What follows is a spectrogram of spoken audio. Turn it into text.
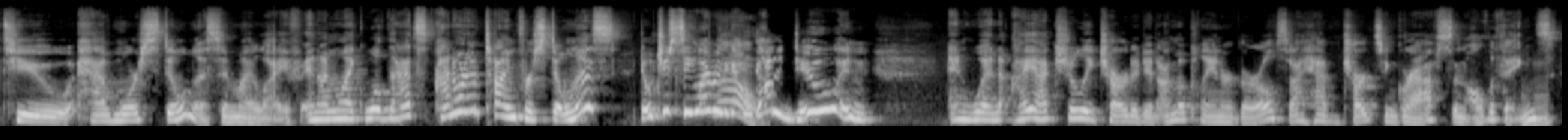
to have more stillness in my life. And I'm like, well, that's I don't have time for stillness. Don't you see everything no. I've got to do? And and when I actually charted it, I'm a planner girl, so I have charts and graphs and all the things. Mm-hmm.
